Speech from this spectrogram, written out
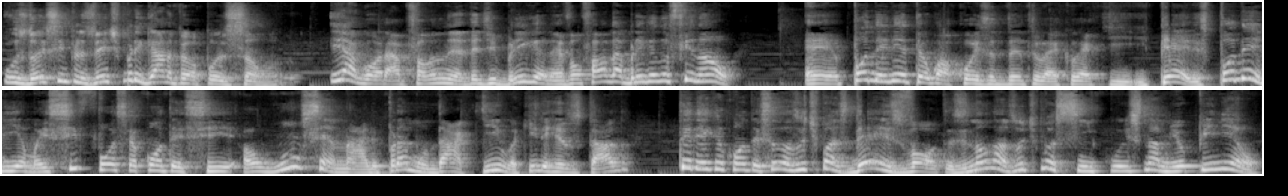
Os dois simplesmente brigaram pela posição. E agora, falando até de briga, né? Vamos falar da briga no final. É, poderia ter alguma coisa dentro do Leclerc e, Pérez? Poderia, mas se fosse acontecer algum cenário para mudar aquilo, aquele resultado, teria que acontecer nas últimas 10 voltas e não nas últimas 5, isso na minha opinião.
